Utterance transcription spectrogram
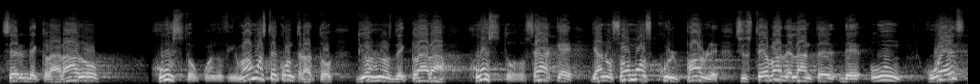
ser declarado justo. Cuando firmamos este contrato, Dios nos declara justo, o sea que ya no somos culpables. Si usted va delante de un juez,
